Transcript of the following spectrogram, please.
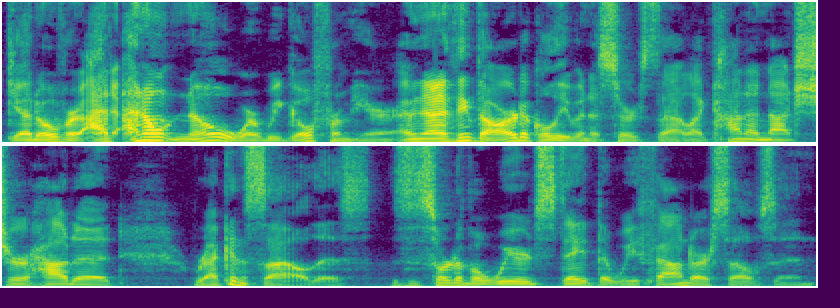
get over it. I, I don't know where we go from here. I mean, I think the article even asserts that, like, kind of not sure how to reconcile this. This is sort of a weird state that we found ourselves in.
